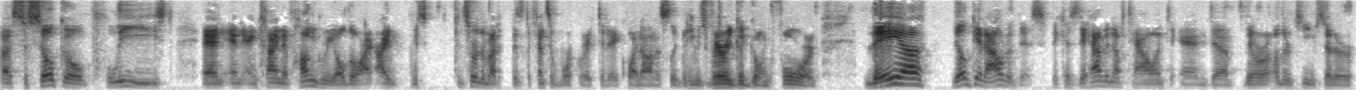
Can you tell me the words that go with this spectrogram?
uh, Sissoko pleased and, and, and kind of hungry, although I, I, was concerned about his defensive work rate today, quite honestly, but he was very good going forward. They, uh, they'll get out of this because they have enough talent and uh, there are other teams that are,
